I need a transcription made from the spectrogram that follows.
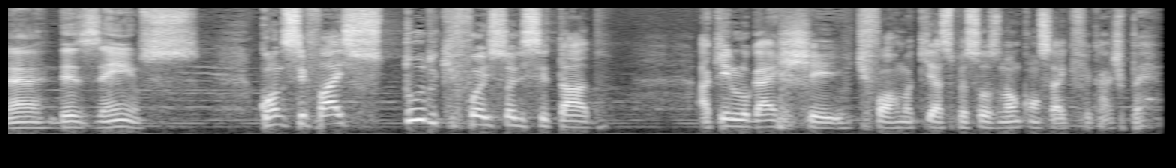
né, desenhos. Quando se faz tudo que foi solicitado, aquele lugar é cheio, de forma que as pessoas não conseguem ficar de pé.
